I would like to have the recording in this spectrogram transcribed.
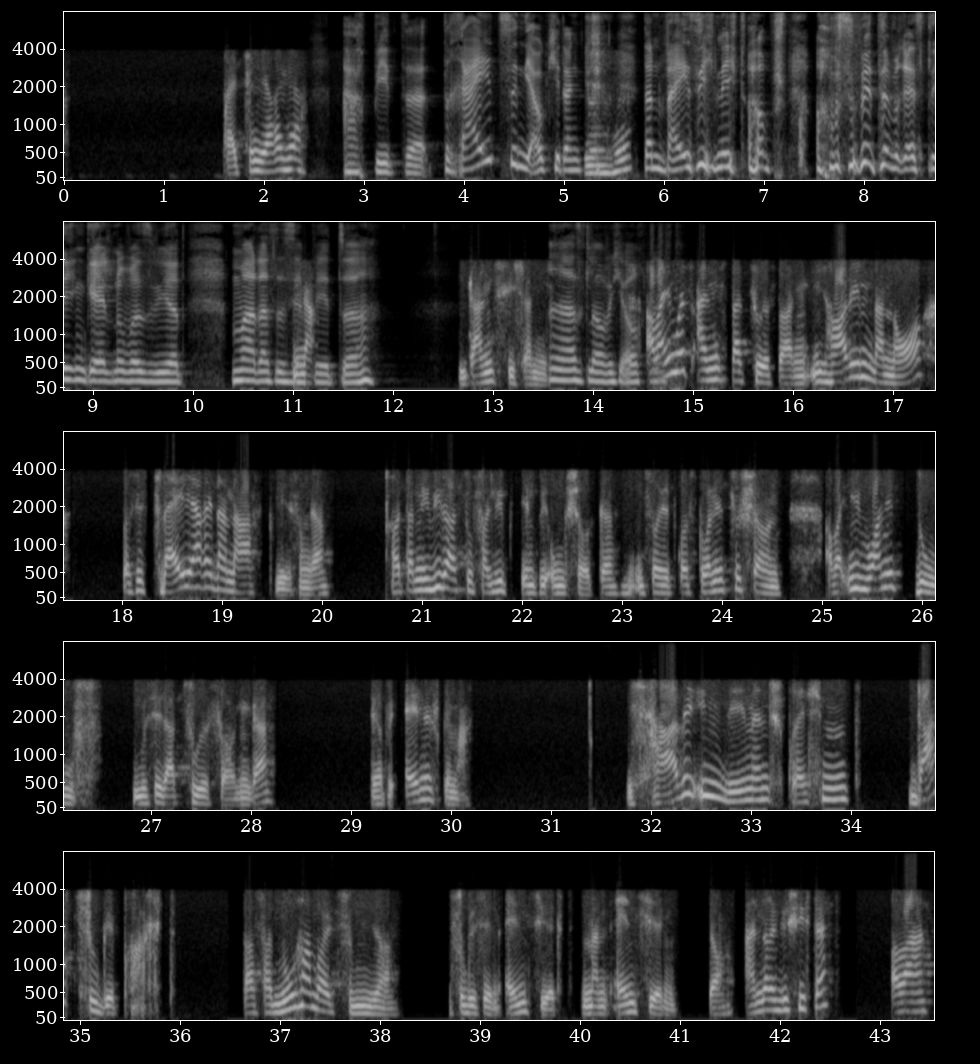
13 Jahre her. Ach bitte, 13 Jahre, okay, dann, Mhm. dann weiß ich nicht, ob es mit dem restlichen Geld noch was wird. Ma, das ist ja Na. bitter. Ganz sicher nicht. Das glaube ich auch. Aber nicht. ich muss eines dazu sagen. Ich habe ihm danach, das ist zwei Jahre danach gewesen, gell, hat er mich wieder so verliebt irgendwie umgeschaut. Gell. Ich sage, jetzt brauchst gar nicht zu schauen. Aber ich war nicht doof, muss ich dazu sagen. Gell. Ich habe eines gemacht. Ich habe ihn dementsprechend dazu gebracht, dass er noch einmal zu mir, so gesehen, einzieht. Man einziehen. Ja, andere Geschichte. Aber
